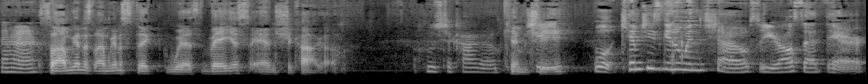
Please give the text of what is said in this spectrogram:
Uh huh. so I'm gonna I'm gonna stick with Vegas and Chicago. Who's Chicago? Kimchi. Well, Kimchi's gonna win the show, so you're all set there.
